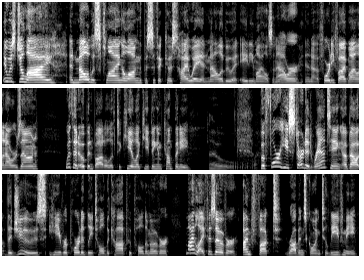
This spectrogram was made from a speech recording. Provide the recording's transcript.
It was July, and Mel was flying along the Pacific Coast Highway in Malibu at 80 miles an hour in a 45 mile an hour zone with an open bottle of tequila keeping him company. Oh. Before he started ranting about the Jews, he reportedly told the cop who pulled him over, My life is over. I'm fucked. Robin's going to leave me.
